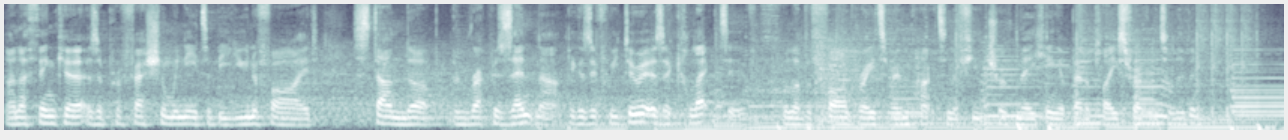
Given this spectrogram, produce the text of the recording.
And I think uh, as a profession, we need to be unified, stand up and represent that because if we do it as a collective, we'll have a far greater impact in the future of making a better place for everyone to live in.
